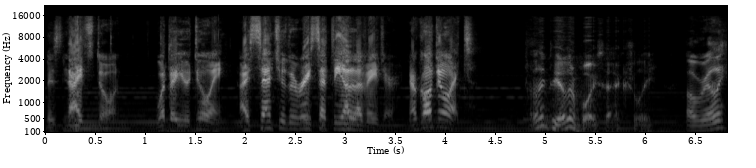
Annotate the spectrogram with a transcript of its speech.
Miss Knightstone. What are you doing? I sent you to reset the elevator. Now go do it. I like the other voice actually. Oh really?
